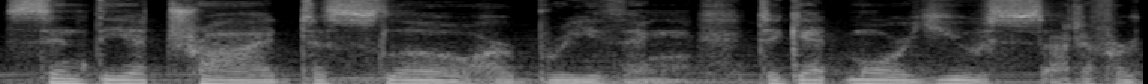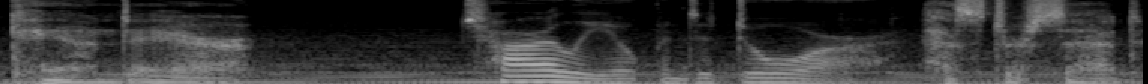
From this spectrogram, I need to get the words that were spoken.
Cynthia tried to slow her breathing, to get more use out of her canned air. Charlie opened a door. Hester said.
